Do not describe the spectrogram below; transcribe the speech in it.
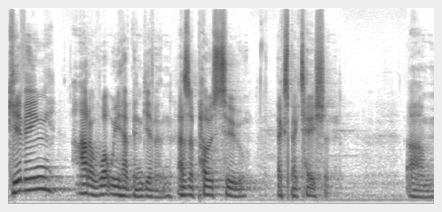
giving out of what we have been given as opposed to expectation. Um,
